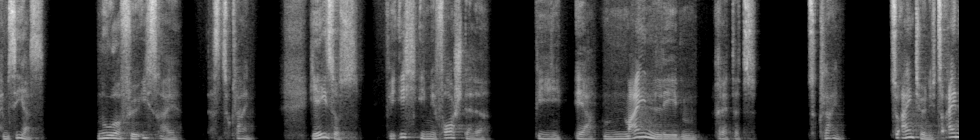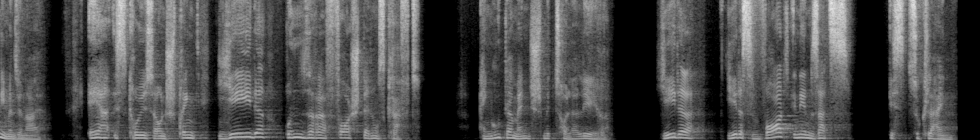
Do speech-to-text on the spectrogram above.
Ein Messias. Nur für Israel. Das ist zu klein. Jesus, wie ich ihn mir vorstelle, wie er mein Leben rettet, zu klein, zu eintönig, zu eindimensional. Er ist größer und sprengt jede unserer Vorstellungskraft. Ein guter Mensch mit toller Lehre. Jeder, jedes Wort in dem Satz ist zu klein.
